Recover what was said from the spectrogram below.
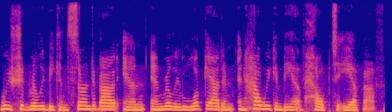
we should really be concerned about and, and really look at and, and how we can be of help to EFF?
